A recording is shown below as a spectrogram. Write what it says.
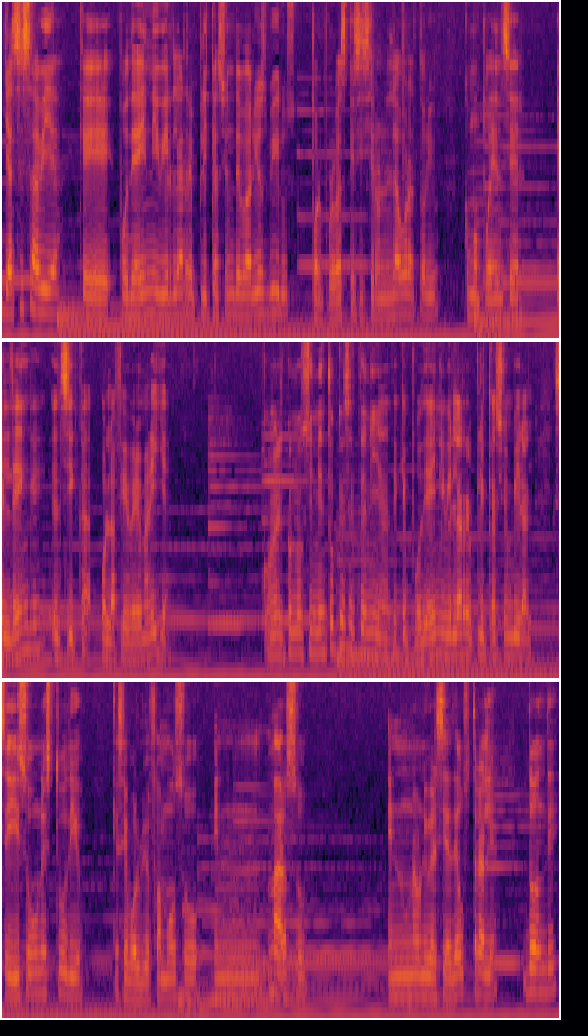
ya se sabía que podía inhibir la replicación de varios virus por pruebas que se hicieron en el laboratorio, como pueden ser el dengue, el zika o la fiebre amarilla. Con el conocimiento que se tenía de que podía inhibir la replicación viral, se hizo un estudio que se volvió famoso en marzo en una universidad de Australia, donde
